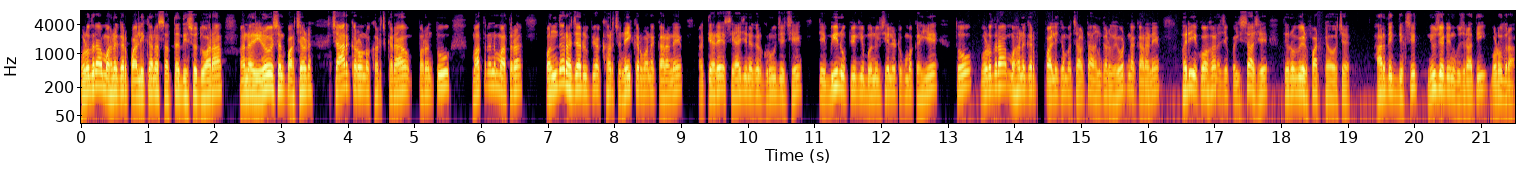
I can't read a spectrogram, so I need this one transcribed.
વડોદરા મહાનગરપાલિકાના સત્તાધીશો દ્વારા આના રિનોવેશન પાછળ ચાર કરોડનો ખર્ચ કરાયો. પરંતુ માત્ર ને માત્ર પંદર હજાર રૂપિયા ખર્ચ નહીં કરવાના કારણે અત્યારે સયાજીનગર ગૃહ જે છે તે બિનઉપયોગી બન્યું છે એટલે ટૂંકમાં કહીએ તો વડોદરા મહાનગરપાલિકામાં ચાલતા અનગઢ વહીવટના કારણે ફરી એક વખત જે પૈસા છે તેનો વેડફાટ થયો છે. Hardik Dikshit, news eighteen Gujarati, Vadodara.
